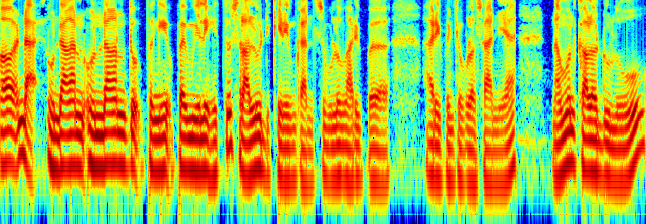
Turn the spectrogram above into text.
Oh, enggak, undangan-undangan untuk pemilih itu selalu dikirimkan sebelum hari pe, hari pencoblosan ya. Namun kalau dulu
